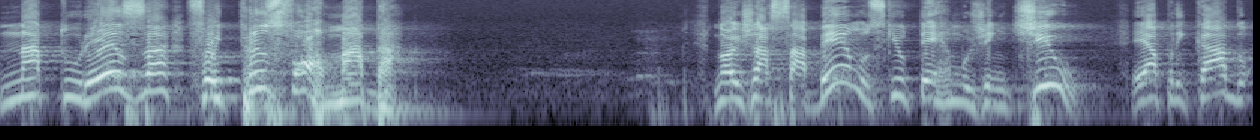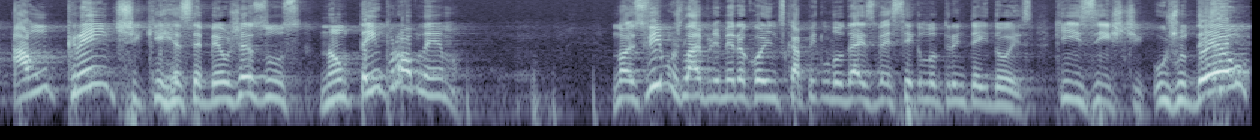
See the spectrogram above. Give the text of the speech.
natureza foi transformada. Nós já sabemos que o termo gentil é aplicado a um crente que recebeu Jesus, não tem problema. Nós vimos lá em 1 Coríntios capítulo 10, versículo 32, que existe o judeu,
